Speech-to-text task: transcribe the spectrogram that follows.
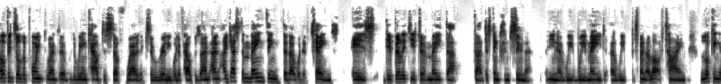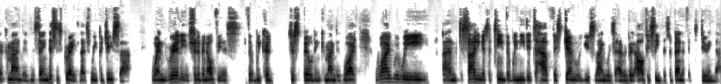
up until the point when we encountered stuff where Elixir really would have helped us. And, and I guess the main thing that I would have changed is the ability to have made that that distinction sooner. You know, we, we made, uh, we spent a lot of time looking at commanded and saying, this is great. Let's reproduce that when really it should have been obvious that we could just build in commanded. Why, why were we um, deciding as a team that we needed to have this general use language that everybody, obviously there's a benefit to doing that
